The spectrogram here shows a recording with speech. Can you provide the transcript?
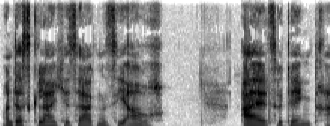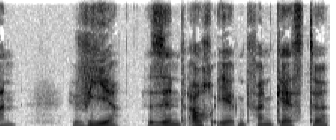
Und das Gleiche sagen sie auch. Also denkt dran, wir sind auch irgendwann Gäste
